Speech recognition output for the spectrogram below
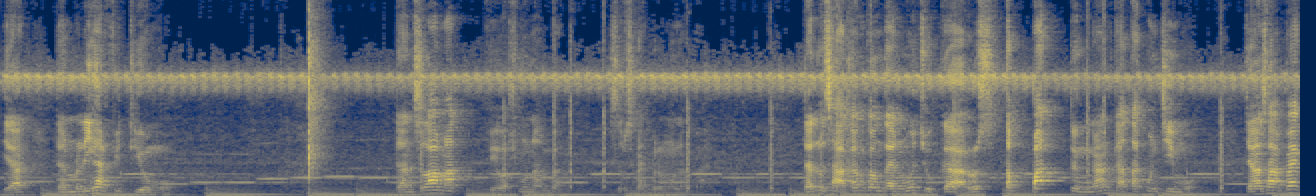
ya dan melihat videomu. Dan selamat viewersmu nambah subscribermu nambah. Dan usahakan kontenmu juga harus tepat dengan kata kuncimu. Jangan sampai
